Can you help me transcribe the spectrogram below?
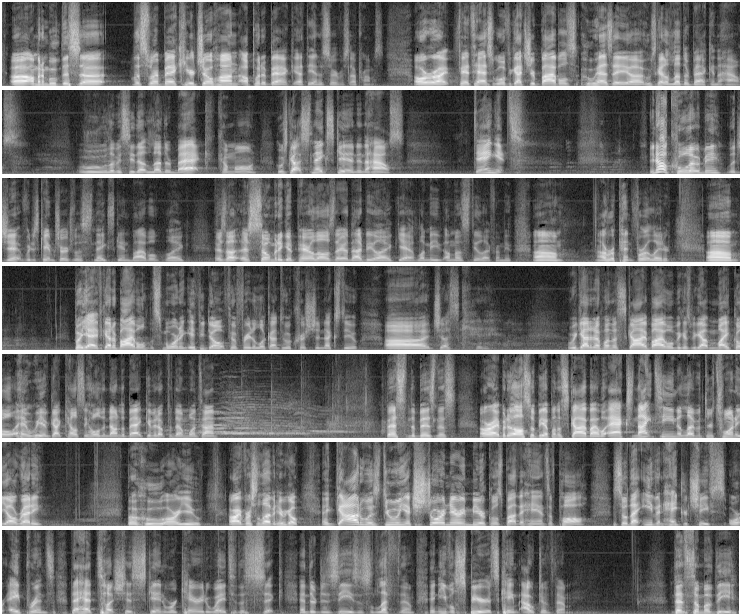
Uh, I'm gonna move this. Uh, this right back here, Johan. I'll put it back at the end of service. I promise. All right, fantastic. Well, if you got your Bibles, who has a uh, who's got a leather back in the house? Ooh, let me see that leather back. Come on. Who's got snake skin in the house? Dang it. You know how cool that would be, legit, if we just came to church with a snakeskin Bible? Like, there's, a, there's so many good parallels there. That'd be like, yeah, let me, I'm going to steal that from you. Um, I'll repent for it later. Um, but yeah, if you got a Bible this morning, if you don't, feel free to look onto a Christian next to you. Uh, just kidding. We got it up on the Sky Bible because we got Michael and we have got Kelsey holding down the back. Give it up for them one time best in the business. All right, but it'll also be up on the Sky Bible. Acts 19, 11 through 20. Y'all ready? but who are you? All right, verse 11, here we go. And God was doing extraordinary miracles by the hands of Paul, so that even handkerchiefs or aprons that had touched his skin were carried away to the sick, and their diseases left them, and evil spirits came out of them. Then some of the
